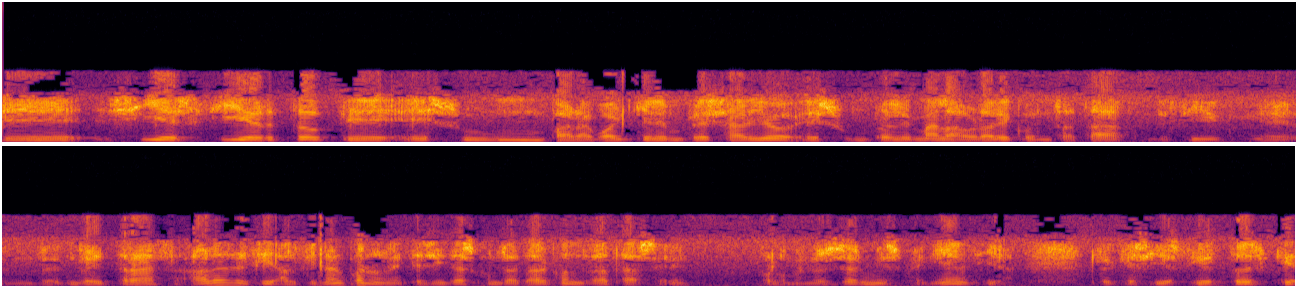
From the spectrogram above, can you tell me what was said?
eh, sí es cierto que es un para cualquier empresario es un problema a la hora de contratar es decir eh, ahora es decir al final cuando necesitas contratar contratas ¿eh? por lo menos esa es mi experiencia lo que sí es cierto es que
